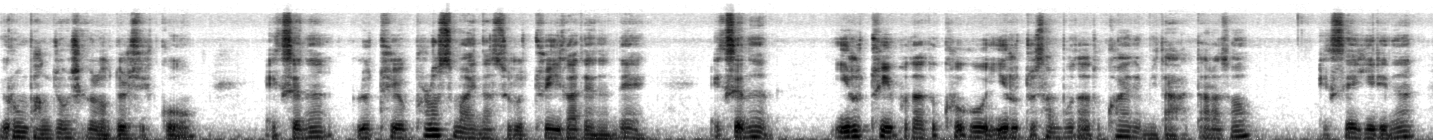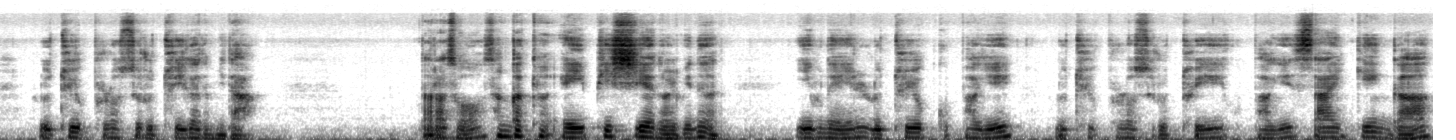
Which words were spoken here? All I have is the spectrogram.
이런 방정식을 얻을 수 있고 X는 루트 6 플러스 마이너스 루트 2가 되는데 X는 2루트 2보다도 크고 2루트 3보다도 커야 됩니다. 따라서 X의 길이는 루트 6 플러스 루트 2가 됩니다. 따라서 삼각형 APC의 넓이는 2분의 1 루트 6 곱하기 루트 6 플러스 루트 2 곱하기 사인 끼인가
